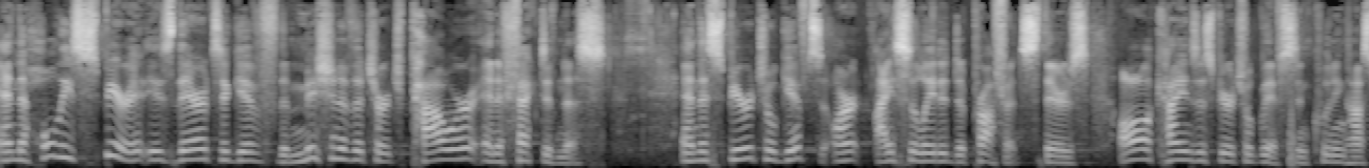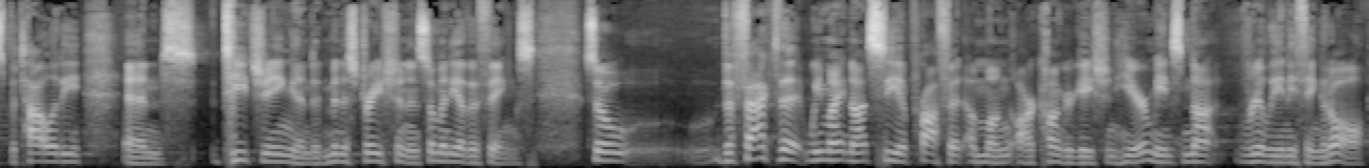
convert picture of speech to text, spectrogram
And the Holy Spirit is there to give the mission of the church power and effectiveness. And the spiritual gifts aren't isolated to prophets. There's all kinds of spiritual gifts, including hospitality and teaching and administration and so many other things. So the fact that we might not see a prophet among our congregation here means not really anything at all.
